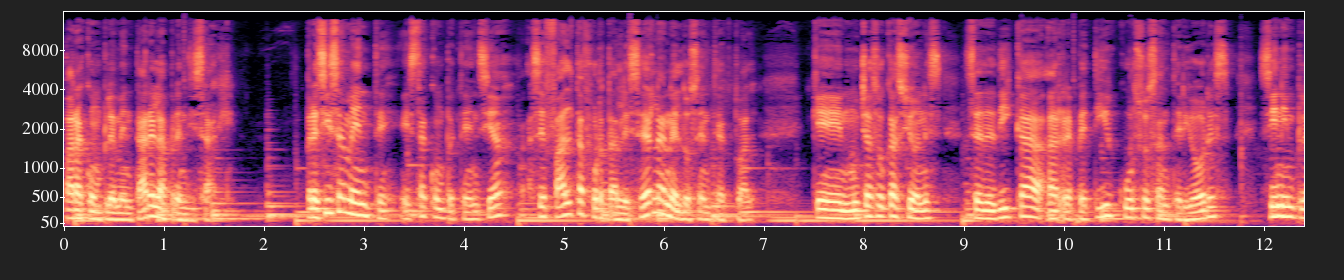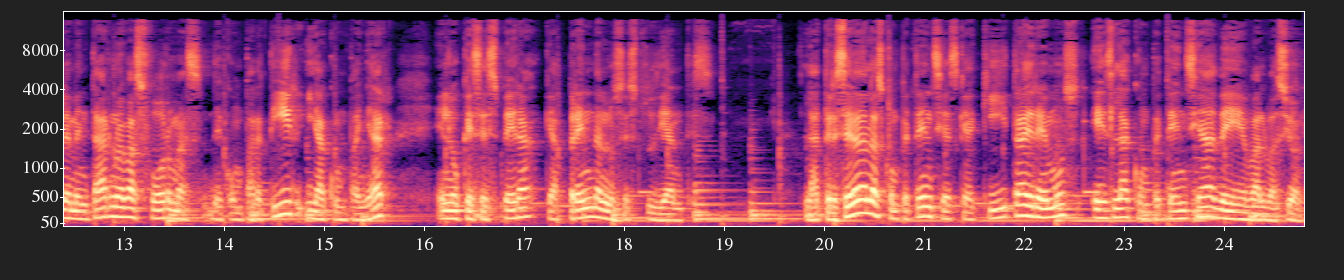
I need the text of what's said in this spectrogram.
para complementar el aprendizaje. Precisamente esta competencia hace falta fortalecerla en el docente actual, que en muchas ocasiones se dedica a repetir cursos anteriores sin implementar nuevas formas de compartir y acompañar en lo que se espera que aprendan los estudiantes. La tercera de las competencias que aquí traeremos es la competencia de evaluación.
